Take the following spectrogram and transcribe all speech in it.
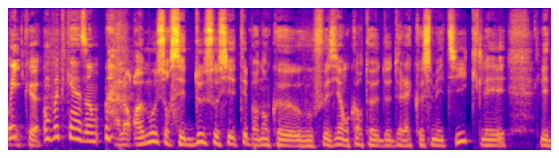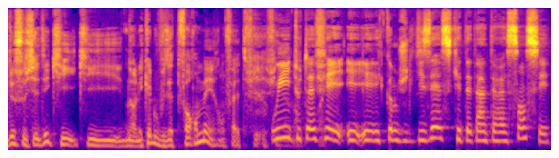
Oui, euh, au bout de 15 ans. Alors, un mot sur ces deux sociétés pendant que vous faisiez encore de, de, de la cosmétique, les, les deux sociétés qui, qui, dans lesquelles vous êtes formé, en fait. Finalement. Oui, tout à fait. Et, et, comme je le disais, ce qui était intéressant, c'est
